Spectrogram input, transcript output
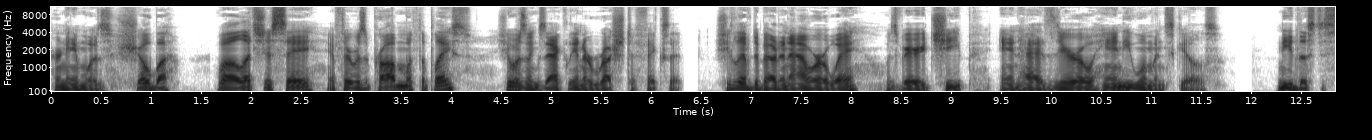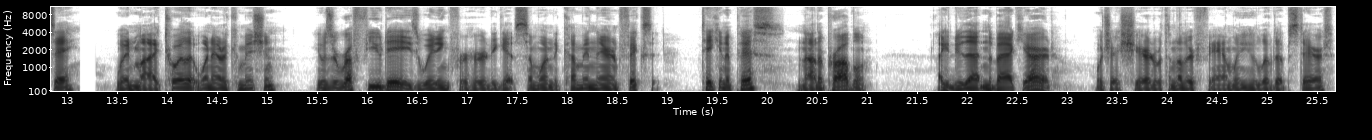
her name was Shoba. Well, let's just say if there was a problem with the place, she wasn't exactly in a rush to fix it. She lived about an hour away, was very cheap, and had zero handywoman skills. Needless to say, when my toilet went out of commission, it was a rough few days waiting for her to get someone to come in there and fix it. Taking a piss? Not a problem. I could do that in the backyard, which I shared with another family who lived upstairs,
